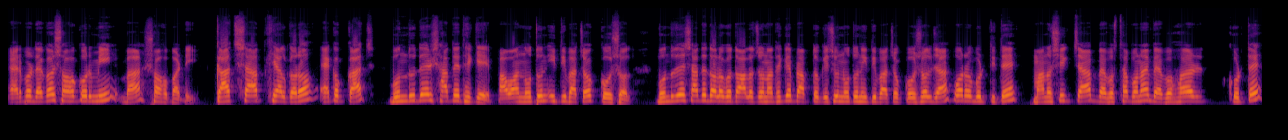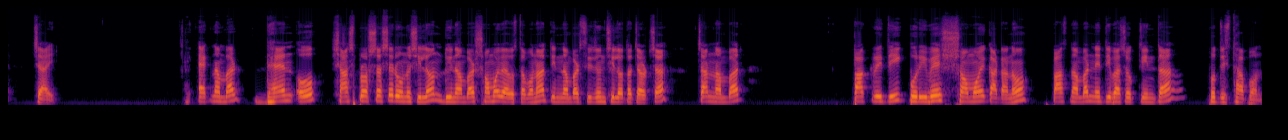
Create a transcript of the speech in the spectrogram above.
এরপর দেখো সহকর্মী বা সহপাঠী। কাজ সাত খেয়াল করো, একক কাজ। বন্ধুদের সাথে থেকে পাওয়া নতুন ইতিবাচক কৌশল। বন্ধুদের সাথে দলগত আলোচনা থেকে প্রাপ্ত কিছু নতুন ইতিবাচক কৌশল যা পরবর্তীতে মানসিক চাপ ব্যবস্থাপনায় ব্যবহার করতে চাই। এক নাম্বার, ধ্যান ও শ্বাস প্রশ্বাসের অনুশীলন। দুই নাম্বার, সময় ব্যবস্থাপনা। তিন নাম্বার, সৃজনশীলতা চর্চা। চার নাম্বার, প্রাকৃতিক পরিবেশ, সময় কাটানো। পাঁচ নাম্বার নেতিবাচক চিন্তা প্রতিস্থাপন।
